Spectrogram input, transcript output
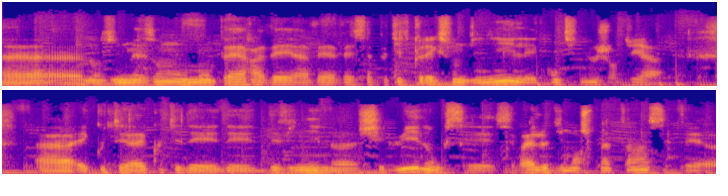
euh, dans une maison où mon père avait, avait, avait sa petite collection de vinyles et continue aujourd'hui à, à écouter, à écouter des, des, des vinyles chez lui. Donc c'est vrai, le dimanche matin, c'était euh,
